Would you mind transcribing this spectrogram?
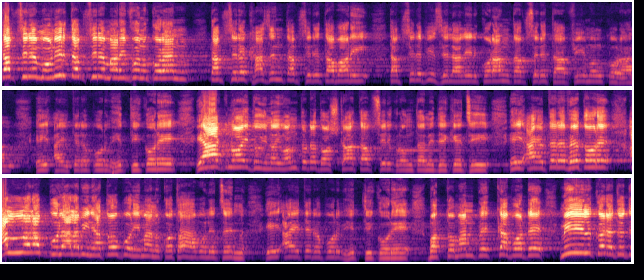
তাপসিরে মনির তাপসিরে মারিফুল কোরআন তাপসিরে খাজেন তাপসিরে তাবারি তাপসিরে ফি জেলালিল কোরআন তাপসিরে তাফিমুল কোরআন। এই আয়তের উপর ভিত্তি করে এক নয়, দুই নয়, অন্তটা দশটা তাপসির গ্রন্থ আমি দেখেছি। এই আয়তের ভেতরে আল্লাহ রাব্বুল আলামিন এত পরিমাণ কথা বলেছেন। এই আয়তের উপর ভিত্তি করে বর্তমান প্রেক্ষাপটে মিল করে যদি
